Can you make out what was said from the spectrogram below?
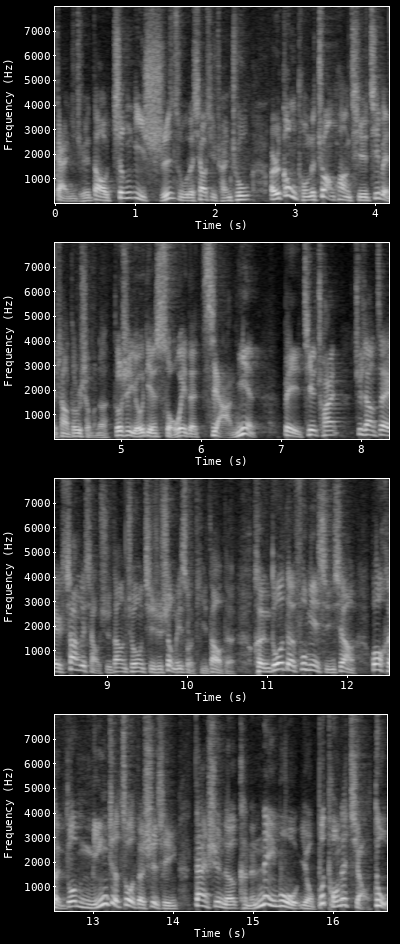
感觉到争议十足的消息传出，而共同的状况其实基本上都是什么呢？都是有点所谓的假面被揭穿。就像在上个小时当中，其实盛美所提到的很多的负面形象，或很多明着做的事情，但是呢，可能内幕有不同的角度。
